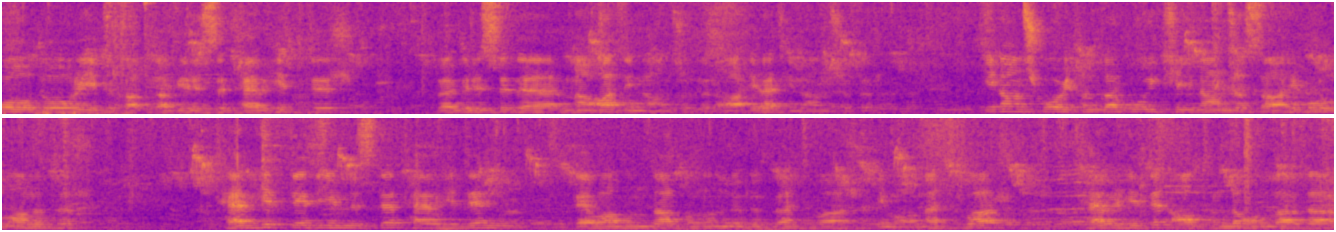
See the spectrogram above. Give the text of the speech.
O doğru itikatta birisi tevhiddir ve birisi de maad inancıdır, ahiret inancıdır. İnanç boyutunda bu iki inanca sahip olmalıdır. Tevhid dediğimizde tevhidin devamında bunun nübüvvet var, imamet var. Tevhidin altında onlar da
